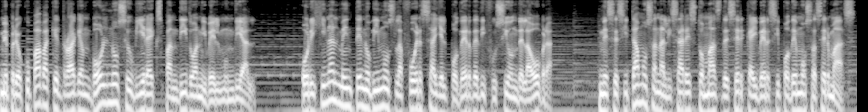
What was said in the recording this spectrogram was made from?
Me preocupaba que Dragon Ball no se hubiera expandido a nivel mundial. Originalmente no vimos la fuerza y el poder de difusión de la obra. Necesitamos analizar esto más de cerca y ver si podemos hacer más.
